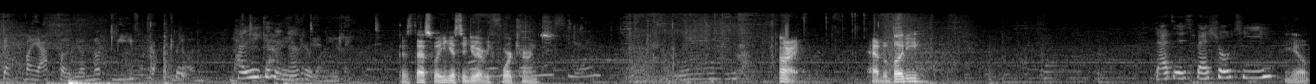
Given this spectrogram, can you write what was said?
Take my apple, you'll not leave Brooklyn. How do you get another one? Because that's what he gets to do every four turns. All right. Have a buddy. That's a specialty Yep.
